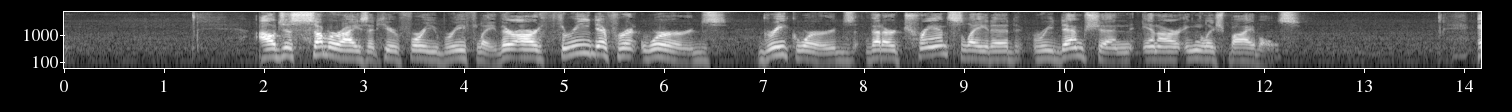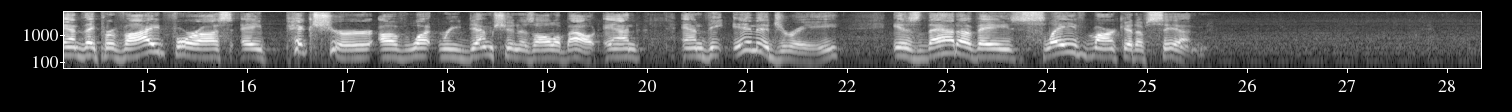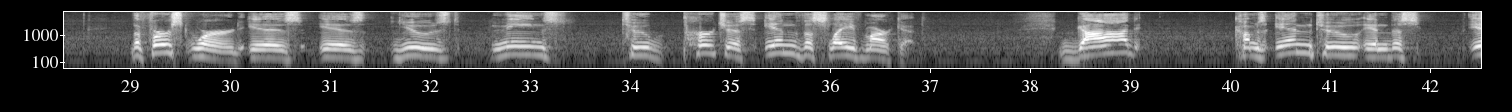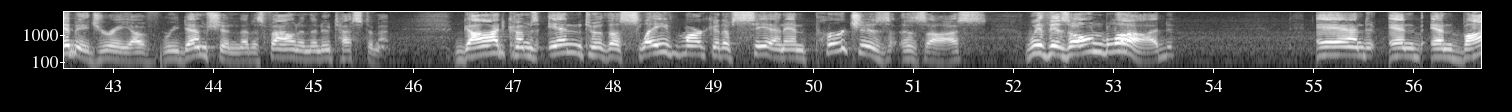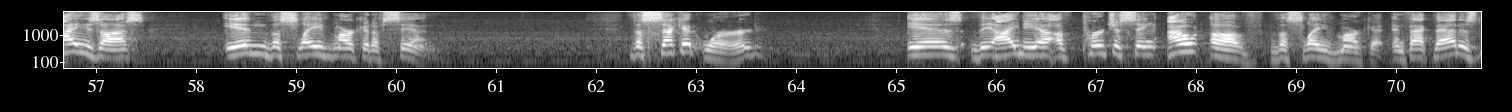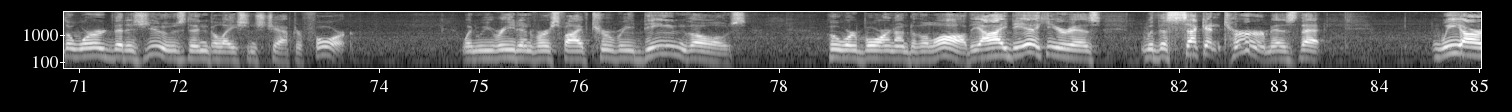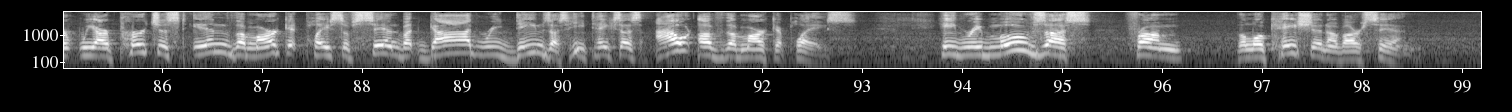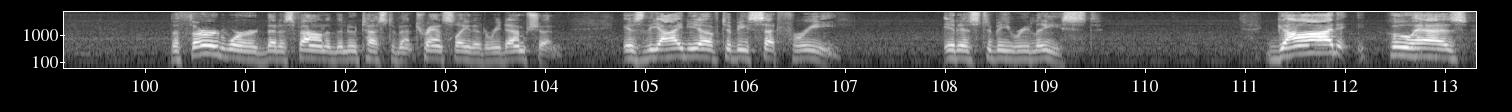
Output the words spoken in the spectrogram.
I'll just summarize it here for you briefly. There are three different words Greek words that are translated redemption in our English Bibles. And they provide for us a picture of what redemption is all about. And, and the imagery is that of a slave market of sin. The first word is, is used, means to purchase in the slave market. God comes into, in this imagery of redemption that is found in the New Testament, God comes into the slave market of sin and purchases us with his own blood and, and, and buys us in the slave market of sin. The second word is the idea of purchasing out of the slave market. In fact, that is the word that is used in Galatians chapter 4. When we read in verse 5, to redeem those who were born under the law. The idea here is, with the second term, is that we are, we are purchased in the marketplace of sin, but God redeems us. He takes us out of the marketplace he removes us from the location of our sin. The third word that is found in the New Testament, translated redemption, is the idea of to be set free. It is to be released. God, who has,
